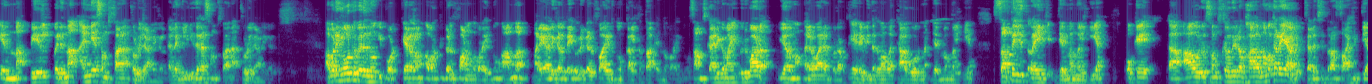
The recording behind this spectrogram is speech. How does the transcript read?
എന്ന പേരിൽ വരുന്ന അന്യ സംസ്ഥാന തൊഴിലാളികൾ അല്ലെങ്കിൽ ഇതര സംസ്ഥാന തൊഴിലാളികൾ. അവർ ഇങ്ങോട്ട് വരുന്നു ഇപ്പോൾ. കേരളം അവർക്ക് ഗൾഫാണെന്ന് പറയുന്നു. അന്ന് മലയാളികളുടെ ഒരു ഗൾഫായിരുന്നു കൽക്കത്ത എന്ന് പറയുന്നു. സാംസ്കാരികമായി ഒരുപാട് ഉയർന്ന നിലവാരം പുലർത്തിയ രവീന്ദ്രനാഥ് ടാഗോറിന് ജന്മം നൽകിയ സത്യജിത് റേയ്ക്ക് ജന്മം നൽകിയ ഒക്കെ ആ, ഒരു സംസ്കൃതിയുടെ ഭാഗം നമുക്കറിയാം ചലച്ചിത്ര സാഹിത്യ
